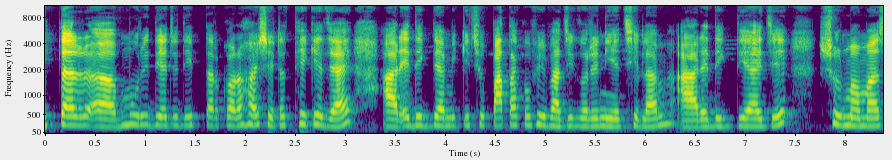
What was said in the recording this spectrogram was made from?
ইফতার মুড়ি দিয়ে যদি ইফতার করা হয় সেটা থেকে যায়। আর এদিক দিয়ে আমি কিছু পাতাকপি ভাজি করে নিয়েছিলাম। আর এদিক দিয়ে যে সুরমা মাছ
